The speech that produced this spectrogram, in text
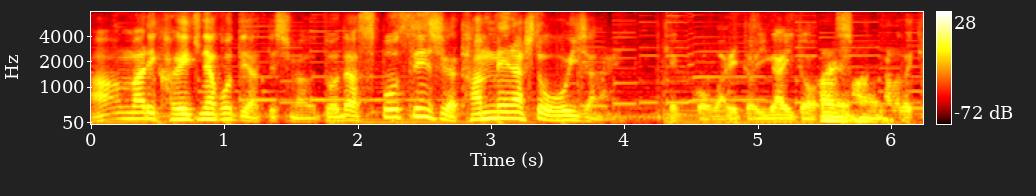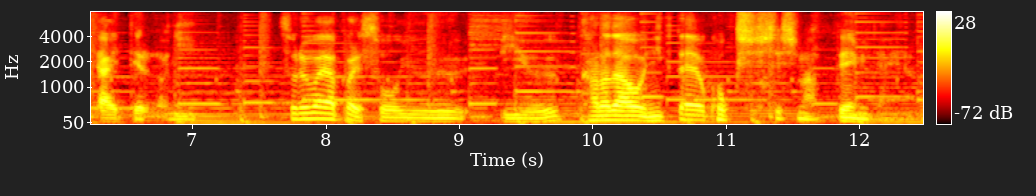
あんまり過激なことやってしまうとだからスポーツ選手が短命な人多いじゃない。結構割と意外と、はいはい。体鍛えてるのに。それはやっぱりそういう理由体を肉体を酷使してしまってみたいな。だか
